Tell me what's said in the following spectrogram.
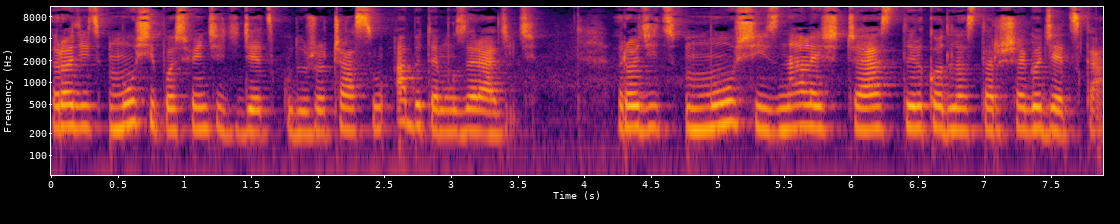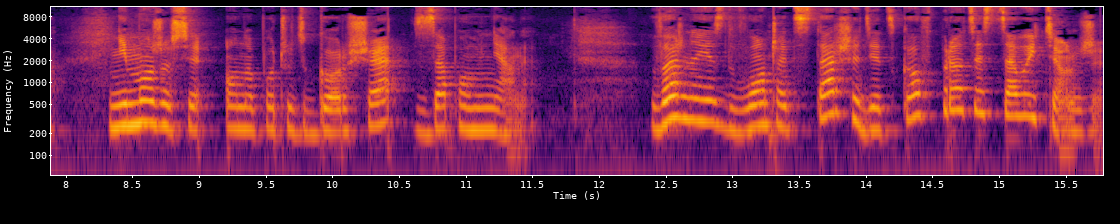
rodzic musi poświęcić dziecku dużo czasu, aby temu zaradzić. Rodzic musi znaleźć czas tylko dla starszego dziecka. Nie może się ono poczuć gorsze, zapomniane. Ważne jest włączać starsze dziecko w proces całej ciąży.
